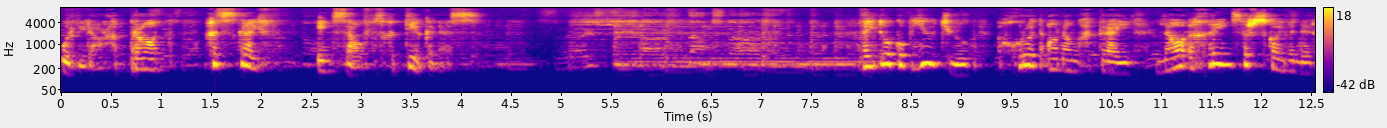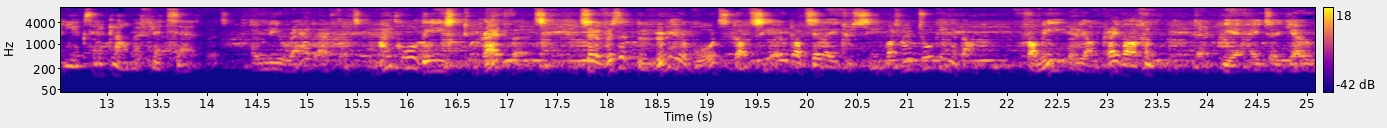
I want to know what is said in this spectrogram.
oor wie daar gepraat, geskryf en selfs geteken is. Hy het ook op YouTube 'n groot aanhang gekry na 'n grensverskuivende reeks reklameflitsse. Only rad adverts. I call these radverts. So visit lurieawards.co.za to see what I'm talking about. From me, Rian Kreiwagen, don't be a hater, yo.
